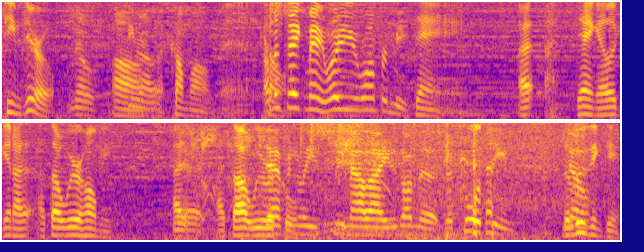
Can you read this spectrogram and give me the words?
Team Zero. No, oh, Team Ally. Come on, man. Come I'm a Snake Man. What do you want from me? Dang. I, dang, Elegant, I, I thought we were homies. Yeah. I, I thought we were Definitely cool. Team Ally. He was on the, the cool team. the no, losing team.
